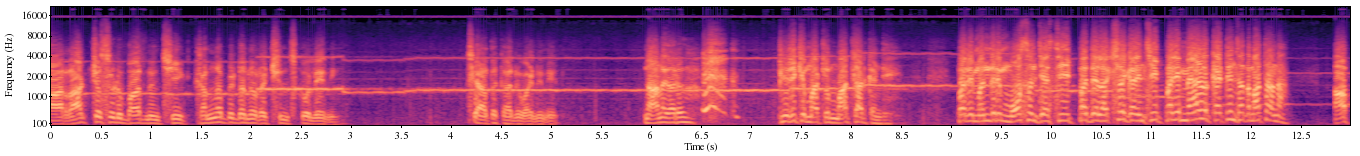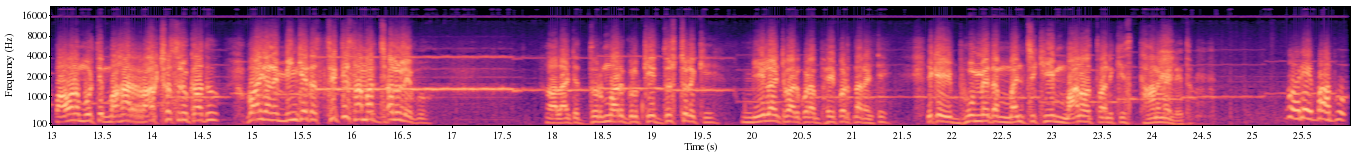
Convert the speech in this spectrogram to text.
ఆ రాక్షసుడి బారి నుంచి కన్నబిడ్డను రక్షించుకోలేని చేతకాని వాడిని నేను. నాన్నగారు పిరికి మాటలు మాట్లాడకండి. పది మందిని మోసం చేసి పది లక్షలు గడించి పది మేళ్ళు కట్టించంత మాత్రాన ఆ పావనమూర్తి మహా రాక్షసుడు కాదు వాడిని మింగేద శక్తి సామర్థ్యాలు లేవు. అలాంటి దుర్మార్గులకి దుష్టులకి మీలాంటి వారు కూడా భయపడుతున్నారంటే ఇక ఈ భూమి మీద మంచికి మానవత్వానికి స్థానమే లేదు. ఒరే బాబు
